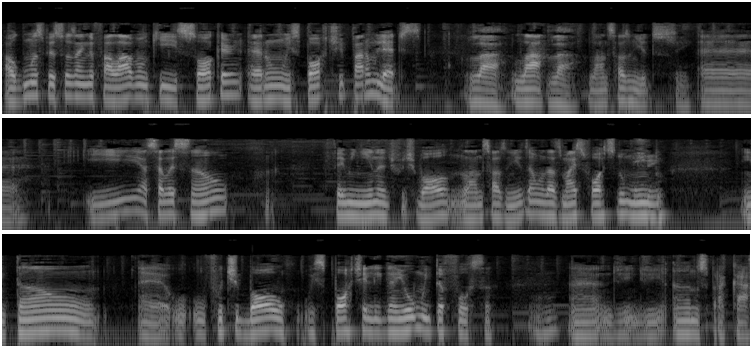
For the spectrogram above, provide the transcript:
algumas pessoas ainda falavam que soccer era um esporte para mulheres. Lá, Lá, lá, lá nos Estados Unidos. sim. É, e a seleção feminina de futebol lá nos Estados Unidos é uma das mais fortes do mundo. Sim. Então, é, o, o futebol, o esporte, ele ganhou muita força Uhum. é, de, de anos pra cá.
